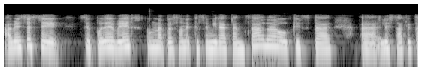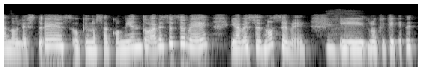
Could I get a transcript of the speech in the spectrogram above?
A veces se, se puede ver una persona que se mira cansada o que está, ah, le está afectando el estrés o que no está comiendo. A veces se ve y a veces no se ve. Y lo que quería decir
